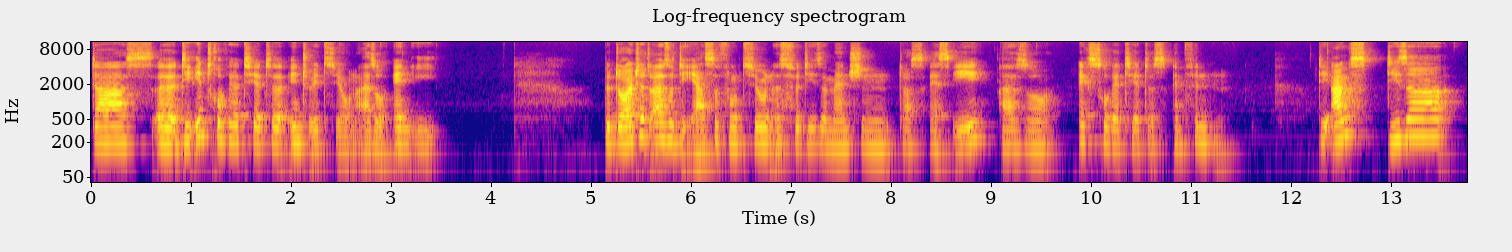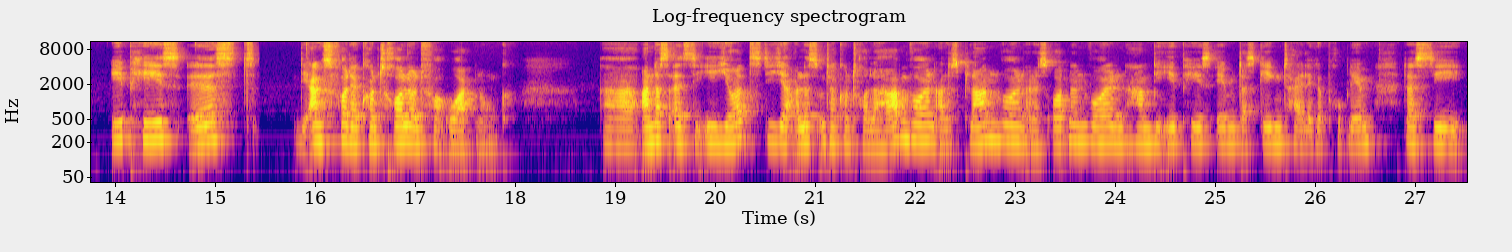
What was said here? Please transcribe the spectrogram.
das, äh, die introvertierte Intuition, also NI. Bedeutet also, die erste Funktion ist für diese Menschen das SE, also extrovertiertes Empfinden. Die Angst dieser EPs ist die Angst vor der Kontrolle und vor Ordnung. Äh, anders als die EJs, die ja alles unter Kontrolle haben wollen, alles planen wollen, alles ordnen wollen, haben die EPs eben das gegenteilige Problem, dass sie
